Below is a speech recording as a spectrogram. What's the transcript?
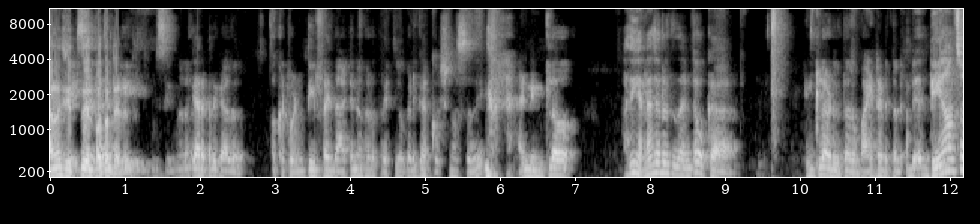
అని చెప్పి వెళ్ళిపోతుంటాడు సినిమాలో క్యారెక్టర్ కాదు ఒక ట్వంటీ ఫైవ్ దాటిన ఒకటి ప్రతి ఒక్కడికి ఆ క్వశ్చన్ వస్తుంది అండ్ ఇంట్లో అది ఎలా జరుగుతుంది అంటే ఒక ఇంట్లో అడుగుతారు బయట అడుగుతారు దే ఆల్సో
